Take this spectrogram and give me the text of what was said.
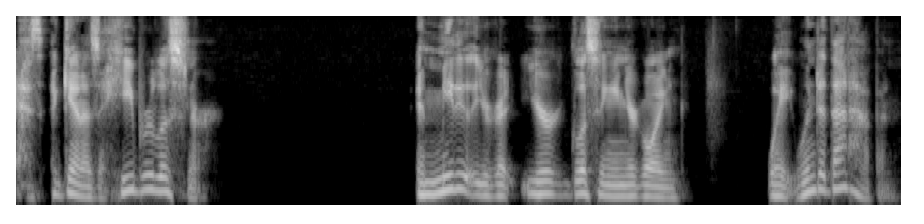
As, again, as a Hebrew listener, immediately you're, you're listening and you're going, wait, when did that happen?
